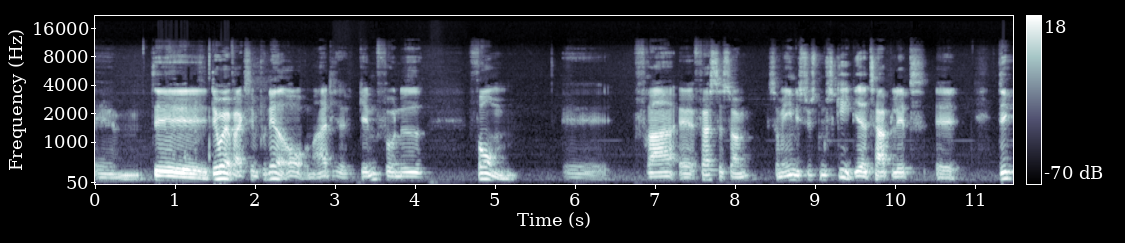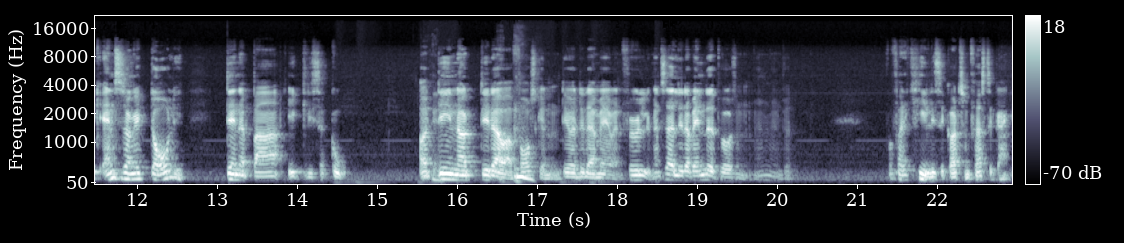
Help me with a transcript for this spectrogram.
Øhm, det, det var jeg faktisk imponeret over, hvor meget de har genfundet formen øh, fra øh, første sæson, som jeg egentlig synes, måske de havde tabt lidt. Øh, det, anden sæson er ikke dårlig, den er bare ikke lige så god. Og okay. det er nok det, der var forskellen. Det var det der med, at man følte, man sad lidt og ventede på sådan, hmm, hvorfor er det ikke helt lige så godt som første gang?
